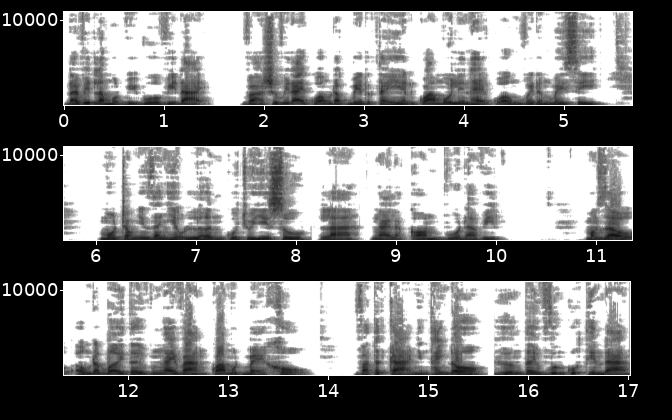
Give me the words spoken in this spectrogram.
David là một vị vua vĩ đại, và sự vĩ đại của ông đặc biệt được thể hiện qua mối liên hệ của ông với đấng Messi. Một trong những danh hiệu lớn của Chúa Giêsu là Ngài là con vua David. Mặc dầu ông đã bơi tới ngai vàng qua một bể khổ và tất cả những thánh đồ hướng tới vương quốc thiên đàng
